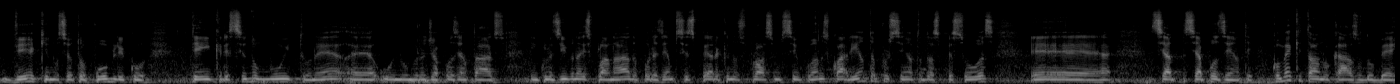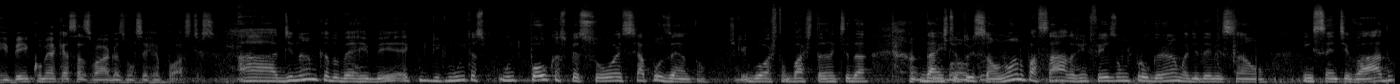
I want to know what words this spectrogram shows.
vê que no setor público tem crescido muito né, é, o número de aposentados. Inclusive na esplanada, por exemplo, se espera que nos próximos cinco anos 40% das pessoas é, se, se aposentem. Como é que está no caso do BRB e como é que essas vagas vão ser repostas? A dinâmica do BRB é de que muitas, muito poucas pessoas se aposentam, que gostam bastante da, da instituição. No ano passado, a gente fez um programa de demissão incentivado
